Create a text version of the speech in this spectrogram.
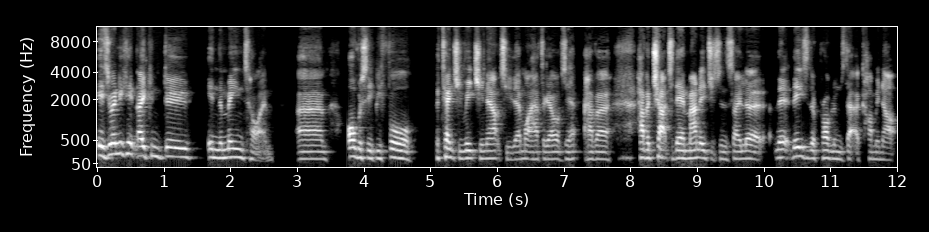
Is there anything they can do in the meantime? Um, obviously before potentially reaching out to you, they might have to go obviously have a have a chat to their managers and say, look, these are the problems that are coming up.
